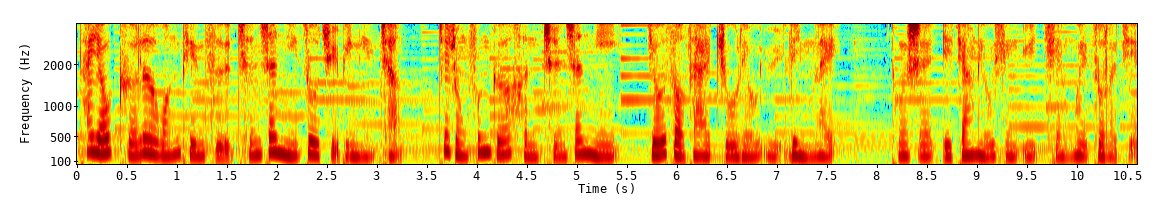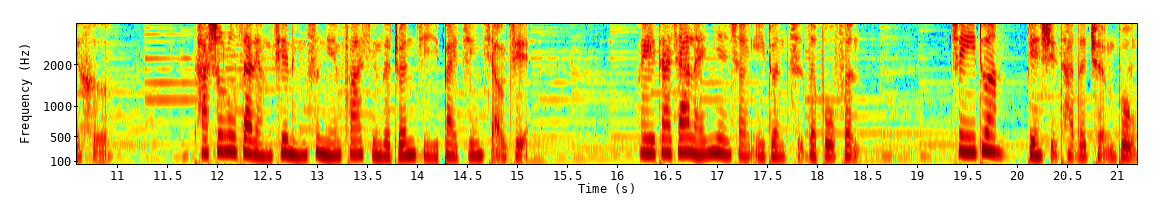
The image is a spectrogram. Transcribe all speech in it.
它由可乐、王田子、陈珊妮作曲并演唱，这种风格很陈珊妮，游走在主流与另类，同时也将流行与前卫做了结合。它收录在两千零四年发行的专辑《拜金小姐》。为大家来念上一段词的部分。这一段便是它的全部。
